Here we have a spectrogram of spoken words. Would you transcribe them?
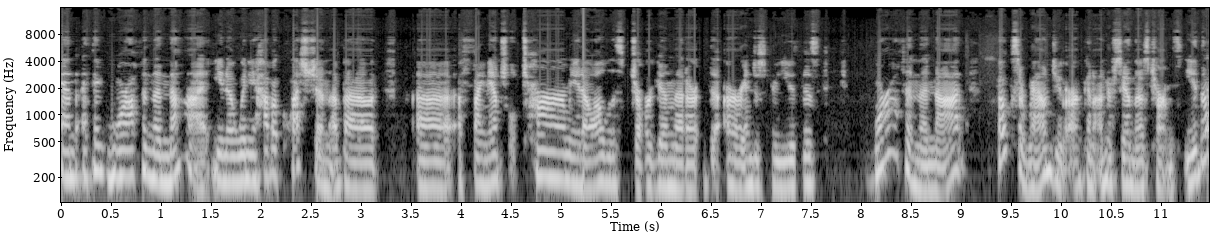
And I think more often than not, you know, when you have a question about uh, a financial term, you know, all this jargon that our that our industry uses, more often than not, folks around you aren't going to understand those terms either.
